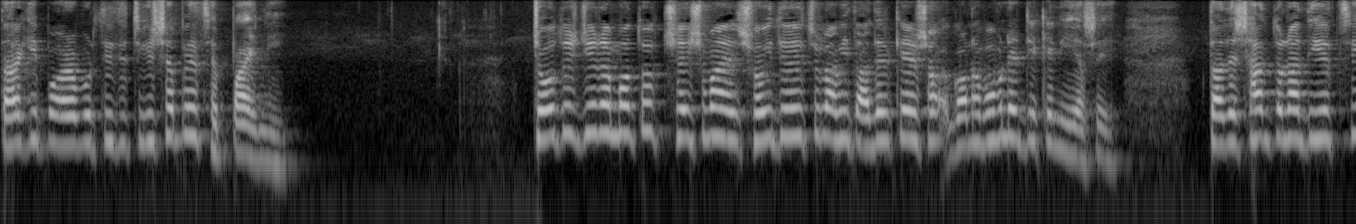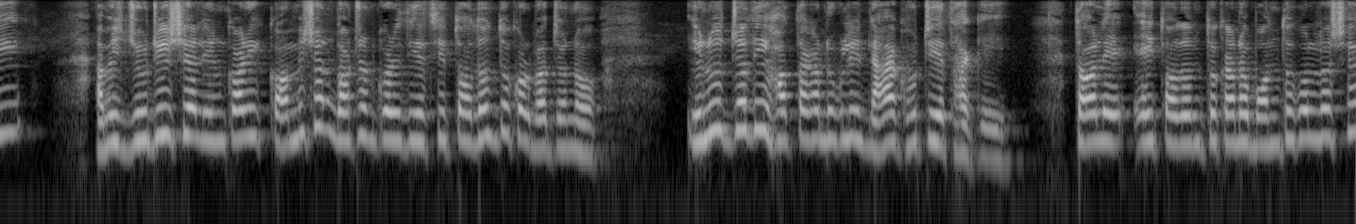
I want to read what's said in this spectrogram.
তারা কি পরবর্তীতে চিকিৎসা পেয়েছে? পায়নি চৌত্রিশ জনের মতো সেই সময় শহীদ হয়েছিল, আমি তাদেরকে গণভবনে ডেকে নিয়ে আসে। তাদের সান্ত্বনা দিয়েছি। আমি জুডিশিয়াল ইনকোয়ারি কমিশন গঠন করে দিয়েছি, তদন্ত করবার জন্য। ইনুজ যদি হত্যাকাণ্ডগুলি না ঘটিয়ে থাকে তাহলে এই তদন্ত কেন বন্ধ করল সে?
